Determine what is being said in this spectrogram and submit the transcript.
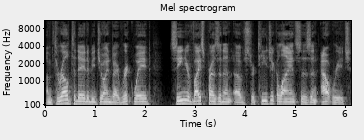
I'm thrilled today to be joined by Rick Wade, Senior Vice President of Strategic Alliances and Outreach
